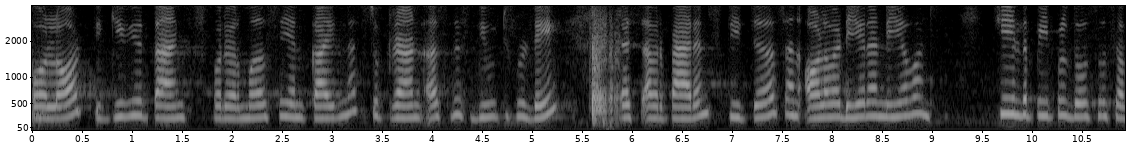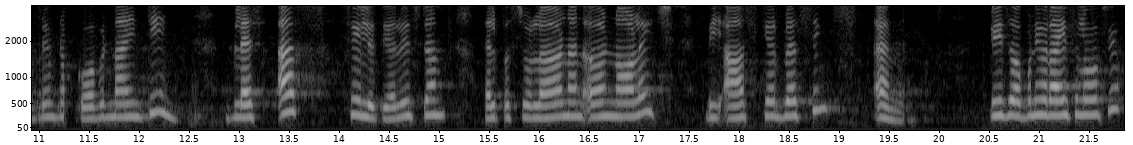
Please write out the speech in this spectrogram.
O Lord, we give you thanks for your mercy and kindness to grant us this beautiful day. Bless our parents, teachers, and all our dear and near ones. Heal the people, those who are suffering from COVID 19. Bless us, fill with your wisdom. Help us to learn and earn knowledge. We ask your blessings. Amen. Please open your eyes, all of you.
